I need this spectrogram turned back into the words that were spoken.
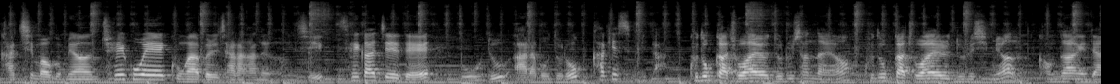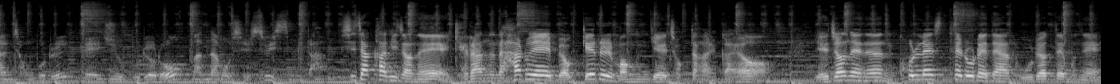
같이 먹으면 최고의 궁합을 자랑하는 음식 세 가지에 대해 모두 알아보도록 하겠습니다. 구독과 좋아요 누르셨나요? 구독과 좋아요를 누르시면 건강에 대한 정보를 매주 무료로 만나보실 수 있습니다. 시작하기 전에 계란은 하루에 몇 개를 먹는 게 적당할까요? 예전에는 콜레스테롤에 대한 우려 때문에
